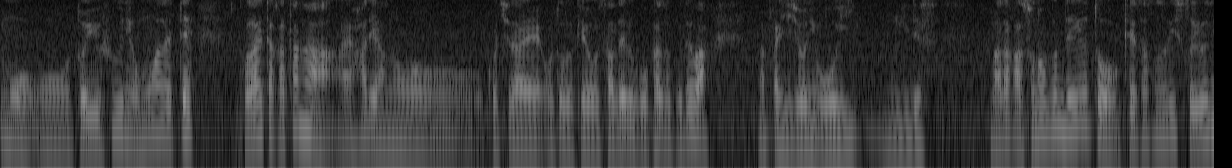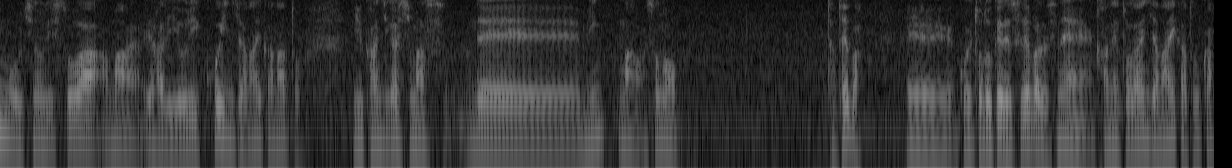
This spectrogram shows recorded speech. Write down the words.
もうというふうに思われて来られた方がやはりあのこちらへお届けをされるご家族ではやっぱり非常に多いです。まあ、だからその分でいうと警察のリストよりもうちのリストは、まあ、やはりより濃いんじゃないかなという感じがします。で、まあ、その例えば、えー、こういう届け出すればですね金取らないんじゃないかとか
